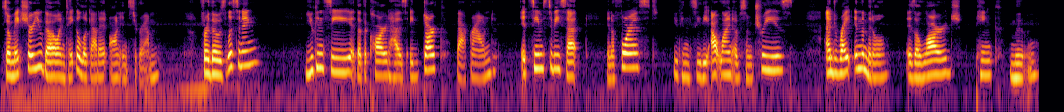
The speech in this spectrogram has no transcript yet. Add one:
so make sure you go and take a look at it on Instagram. For those listening, you can see that the card has a dark background. It seems to be set in a forest. You can see the outline of some trees. And right in the middle is a large pink moon.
